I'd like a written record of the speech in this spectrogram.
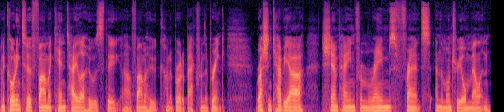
And according to farmer Ken Taylor, who was the uh, farmer who kind of brought it back from the brink, Russian caviar, champagne from Reims, France, and the Montreal melon.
